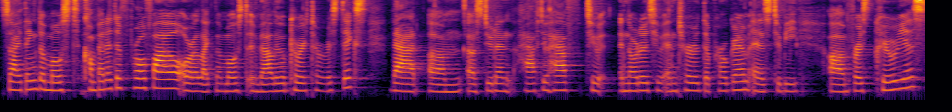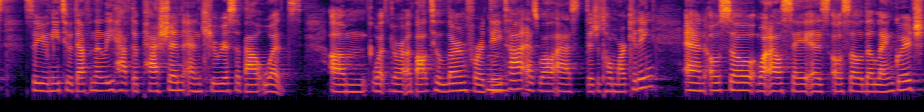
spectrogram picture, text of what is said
So I think the most competitive profile or like the most invaluable characteristics that um, a student have to have to in order to enter the program is to be um, first curious. So you need to definitely have the passion and curious about what um, what you're about to learn for mm. data mm. as well as digital marketing. And also, what I'll say is also the language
